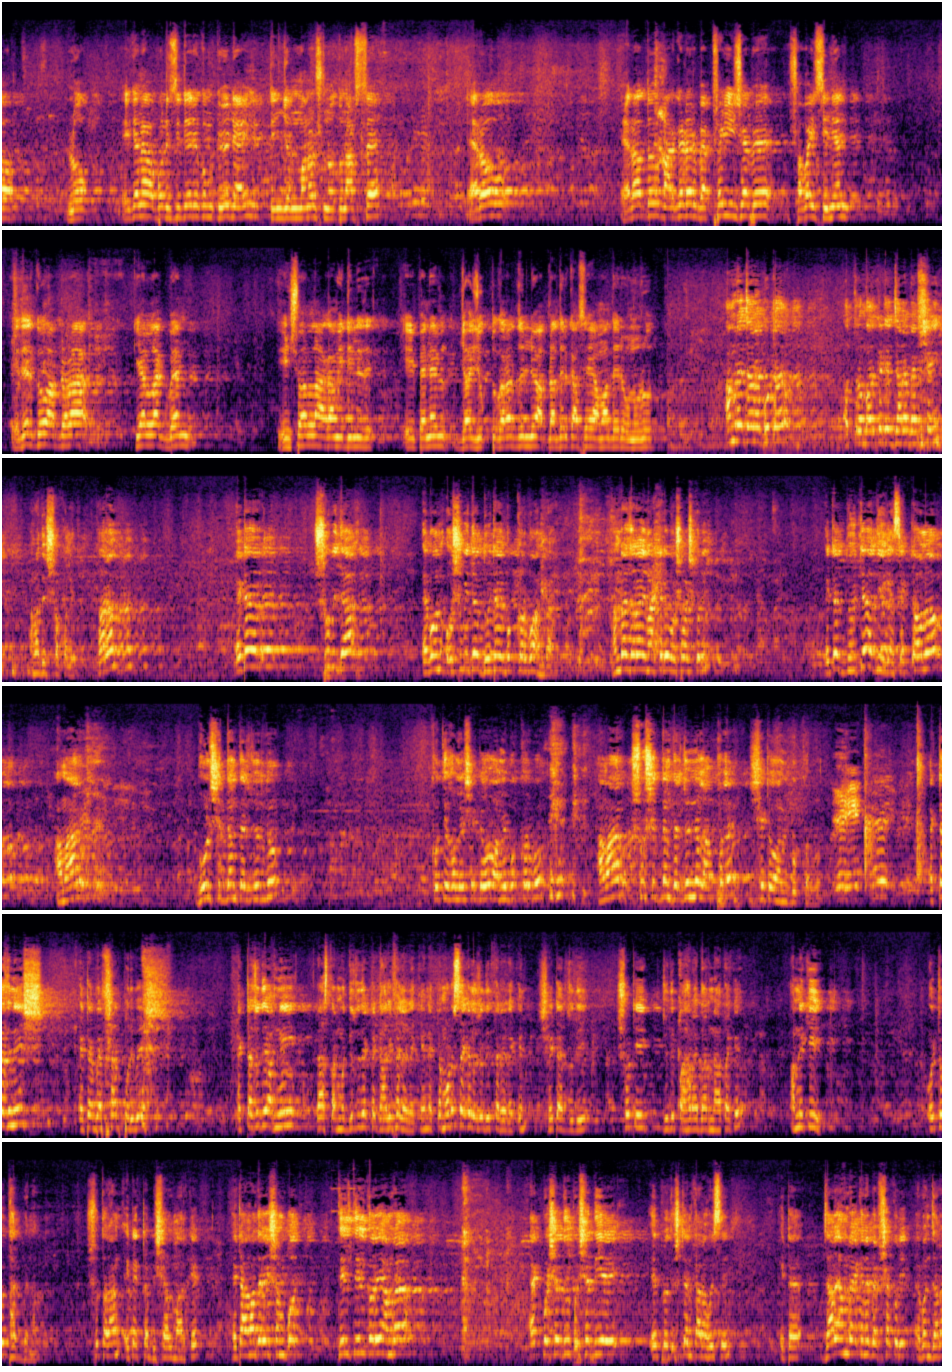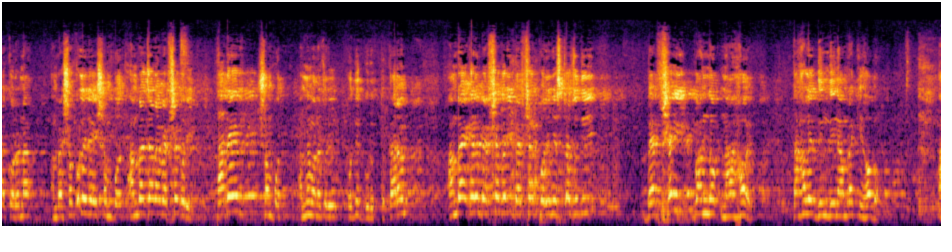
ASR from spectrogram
লোক। এখানে অপরিচিত এরকম কেউ নেই, তিনজন মানুষ নতুন আসছে। এরাও এরা তো মার্কেটের ব্যবসায়ী হিসেবে সবাই চিনেন। এদেরকেও আপনারা কেয়ার রাখবেন। ইনশাল্লাহ আগামী দিনে এই প্যানেল জয়যুক্ত করার জন্য আপনাদের কাছে আমাদের অনুরোধ। আমরা যারা ভোটার, অত্র মার্কেটের যারা ব্যবসায়ী, আমাদের সকলের। কারণ এটার সুবিধা এবং অসুবিধা দুইটাই ভোগ করব আমরা। আমরা যারা এই মার্কেটে বসবাস করি, এটা দুইটা দিক আছে। একটা হলো আমার ভুল সিদ্ধান্তের জন্য ক্ষতি হলে সেটাও আমি বুক করব। আমার সুসিদ্ধান্তের জন্য লাভ হলে সেটাও আমি বুক করব। একটা জিনিস, এটা ব্যবসার পরিবেশ। একটা যদি আপনি রাস্তার মধ্যে যদি একটা গাড়ি ফেলে রাখেন, একটা মোটরসাইকেলে যদি ফেলে রাখেন, সেটার যদি সঠিক যদি পাহারাদার না থাকে, আপনি কি ওইটাও থাকবে না। সুতরাং এটা একটা বিশাল মার্কেট। এটা আমাদের এই সম্পদ। তিল তিল করে আমরা এক পয়সা, দুই পয়সা দিয়ে এই প্রতিষ্ঠান করা হয়েছে এটা যারা আমরা এখানে ব্যবসা করি এবং যারা করে না আমরা সকলের এই সম্পদ, আমরা যারা ব্যবসা করি, তাদের সম্পদ আমি মনে করি অধিক গুরুত্ব। কারণ আমরা এখানে ব্যবসা করি, ব্যবসার পরিবেশটা যদি ব্যবসায়ী বান্ধব না হয়, তাহলে দিন দিন আমরা কি হব?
